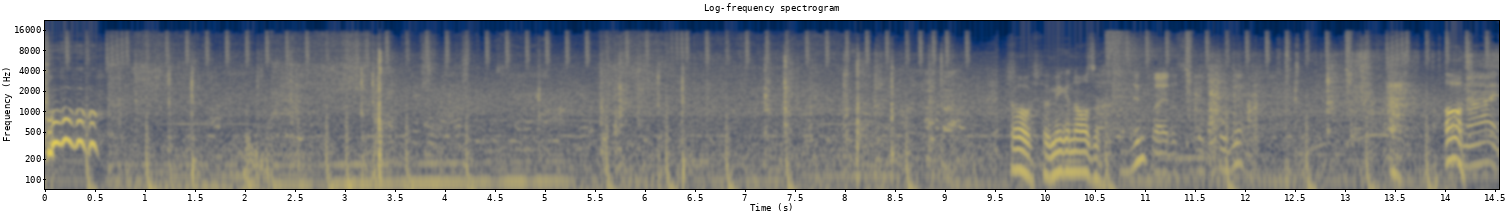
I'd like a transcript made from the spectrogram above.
Puh. Oh, ist bei mir genauso. Sinnfrei, das ist das Problem. Oh, Nein.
